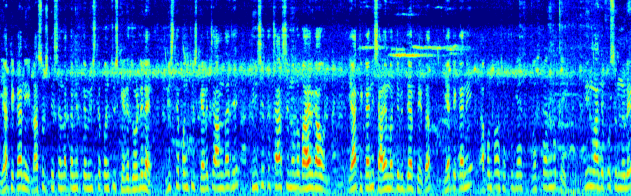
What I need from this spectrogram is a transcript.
या ठिकाणी लासूर स्टेशनला कमीत कमी वीस ते पंचवीस खेडे जोडलेले आहेत. वीस ते पंचवीस खेड्याचे अंदाजे तीनशे ते चारशे मुलं बाहेर गावून या ठिकाणी शाळेमध्ये विद्यार्थी येतात. या ठिकाणी आपण पाहू शकतो की या बस स्टँडमध्ये तीन वाजेपासून मुले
